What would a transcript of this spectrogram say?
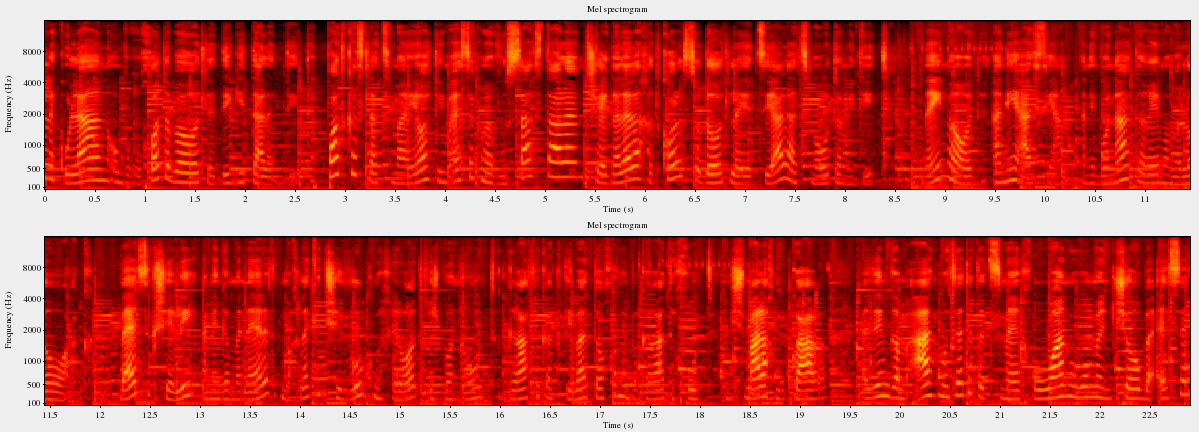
אהלן לכולן וברוכות הבאות לדיגי טאלנטית, הפודקאסט לעצמאיות עם עסק מבוסס טאלנט שיגלה לך את כל הסודות ליציאה לעצמאות אמיתית. נעים מאוד, אני אסיה, אני בונה אתרים אבל לא רק. בעסק שלי אני גם מנהלת את מחלקת שיווק, מכירות, חשבונאות, גרפיקה, כתיבת תוכן ובקרת איכות. נשמע לך מוכר? אז אם גם את מוצאת את עצמך one woman show בעסק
